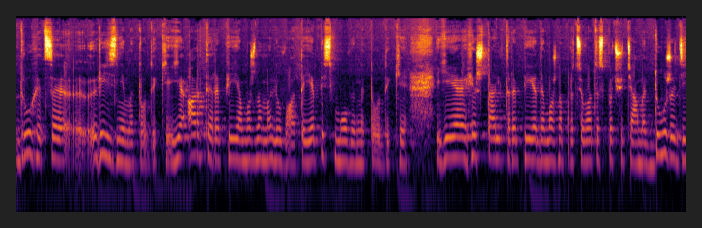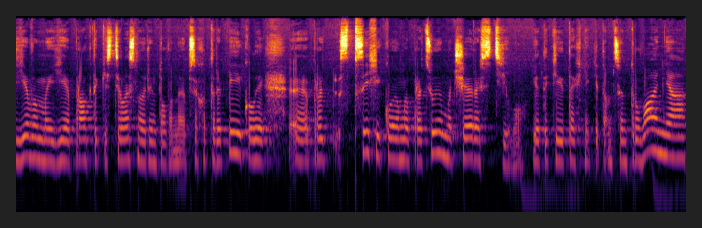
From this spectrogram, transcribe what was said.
Друге, це е, різні методики. Є арт-терапія, можна малювати, є письмові методики, є гештальт-терапія, де можна працювати з почуттями. Дуже дієвими є практики з тілесно-орієнтованої психотерапії, коли е, з психікою ми працюємо через тіло. Є такі техніки там центрування,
